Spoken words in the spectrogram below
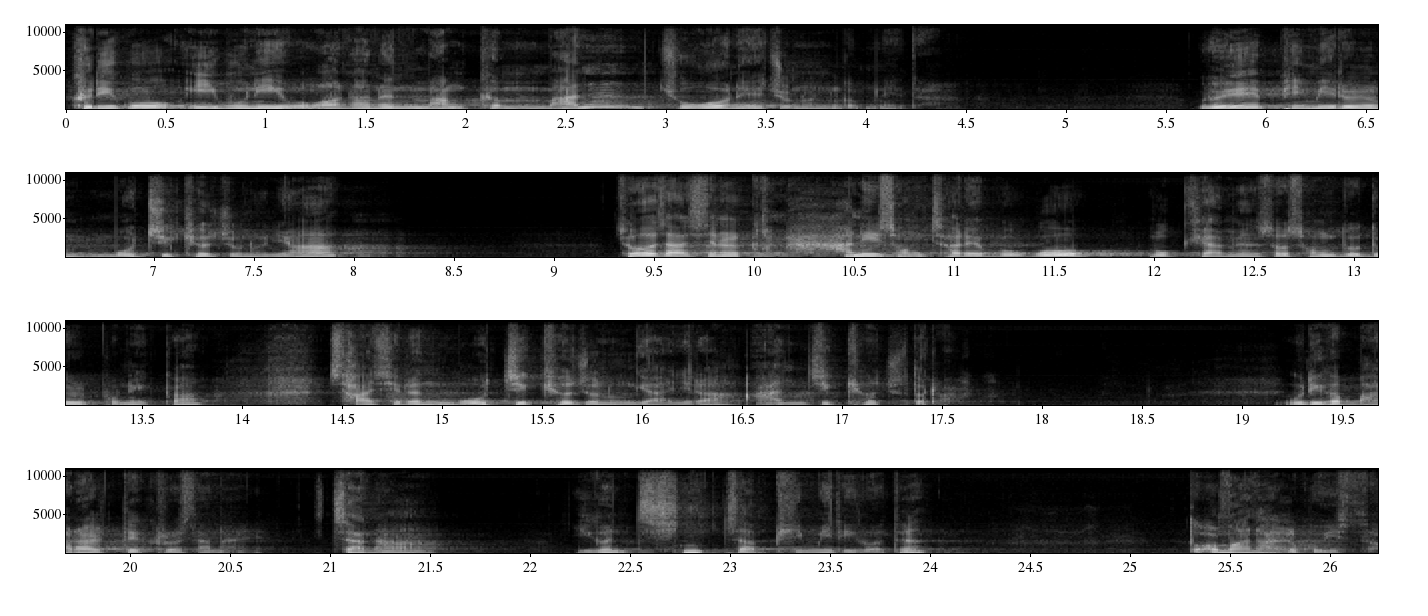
그리고 이분이 원하는 만큼만 조언해 주는 겁니다. 왜 비밀을 못 지켜주느냐? 저 자신을 가만히 성찰해 보고 목회하면서 성도들 보니까 사실은 못 지켜주는 게 아니라 안 지켜주더라고. 우리가 말할 때 그러잖아요. 있잖아. 이건 진짜 비밀이거든. 너만 알고 있어.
